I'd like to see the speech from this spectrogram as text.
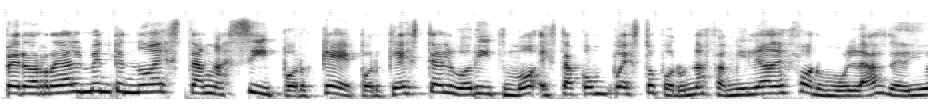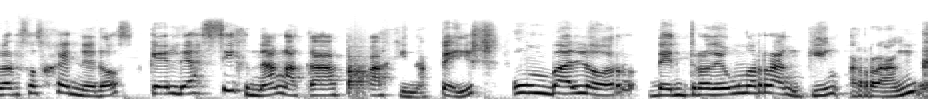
pero realmente no es tan así. ¿Por qué? Porque este algoritmo está compuesto por una familia de fórmulas de diversos géneros que le asignan a cada página, page, un valor dentro de un ranking, rank,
